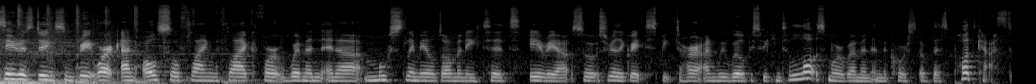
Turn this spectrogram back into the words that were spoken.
Sarah's doing some great work and also flying the flag for women in a mostly male dominated area. So it's really great to speak to her, and we will be speaking to lots more women in the course of this podcast.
